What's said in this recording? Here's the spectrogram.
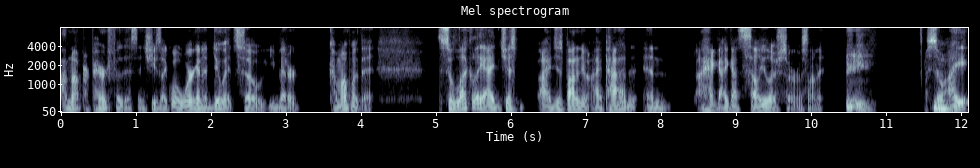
I'm not prepared for this. And she's like, Well, we're gonna do it. So you better come up with it. So luckily I just I just bought a new iPad and I had I got cellular service on it. so Mm. I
